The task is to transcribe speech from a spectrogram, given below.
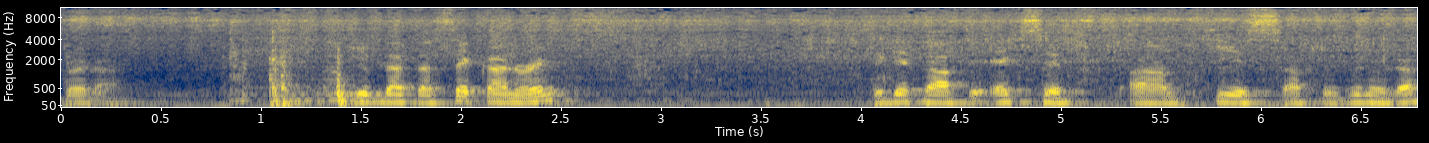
Brother. Give that a second rinse to get off the excess um, taste of the vinegar.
